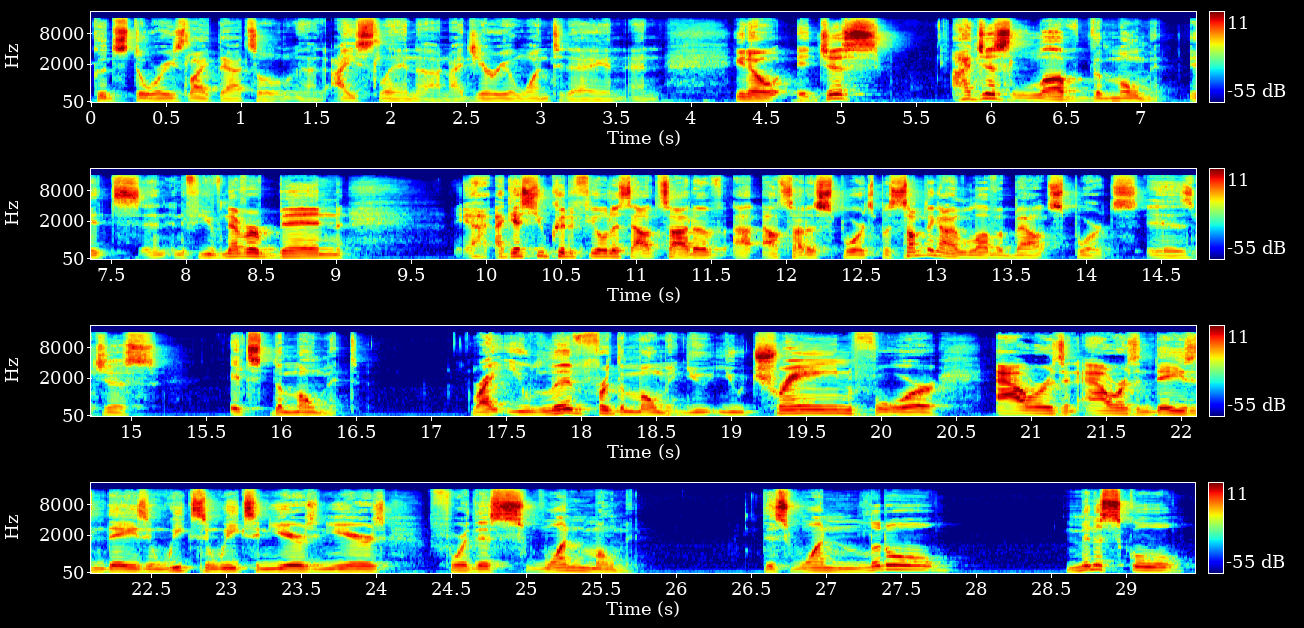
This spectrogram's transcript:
good stories like that. So Iceland, uh, Nigeria won today, and and you know it just I just love the moment. It's and, and if you've never been I guess you could feel this outside of uh, outside of sports, but something I love about sports is just it's the moment. Right? You live for the moment. You you train for hours and hours and days and days and weeks and weeks and years and years for this one moment. This one little minuscule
